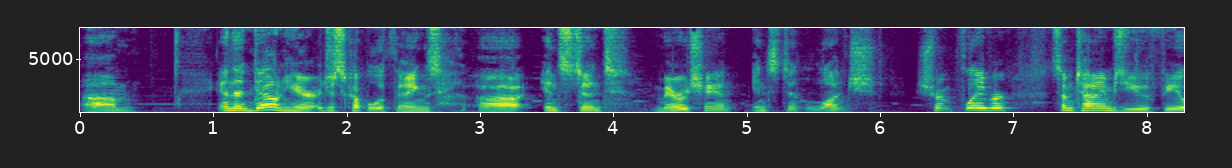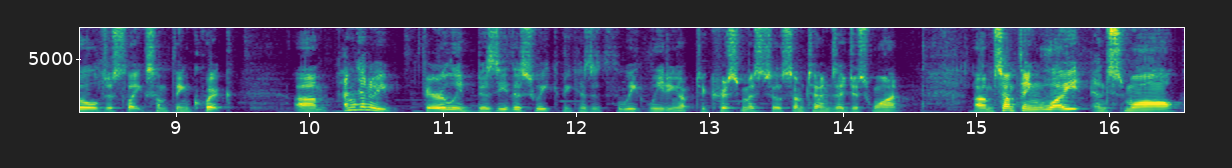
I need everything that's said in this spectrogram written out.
Um, and then down here, just a couple of things. Uh, instant Maruchan instant lunch shrimp flavor. Sometimes you feel just like something quick. Um, I'm going to be fairly busy this week because it's the week leading up to Christmas, so sometimes I just want um, something light and small.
